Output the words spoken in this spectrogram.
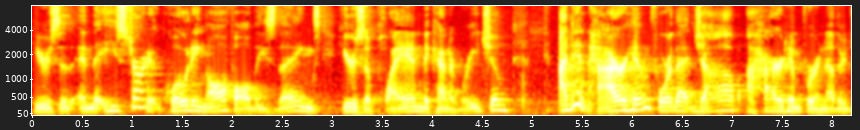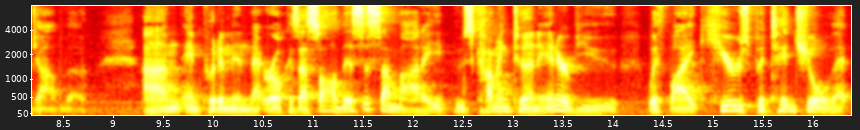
Here's the, and the, he started quoting off all these things. Here's a plan to kind of reach them. I didn't hire him for that job. I hired him for another job though um, and put him in that role because I saw this is somebody who's coming to an interview with like here's potential that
